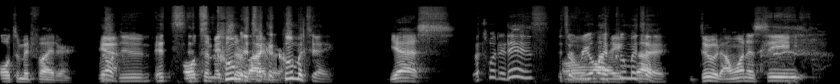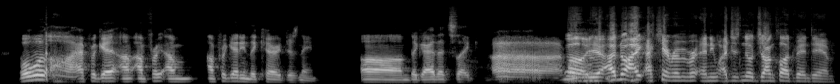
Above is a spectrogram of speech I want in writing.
Ultimate Fighter. Yeah. No, dude, it's it's, Ultimate kum- it's like a kumite. Yes, That's what it is. It's Oh a real life kumite. God. dude. I want to see. What was? Oh, I forget. I'm I'm, for, I'm I'm forgetting the character's name. Um, the guy that's like. Uh, Oh yeah, I know. I, I can't remember any. I just know Jean-Claude Van Damme.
